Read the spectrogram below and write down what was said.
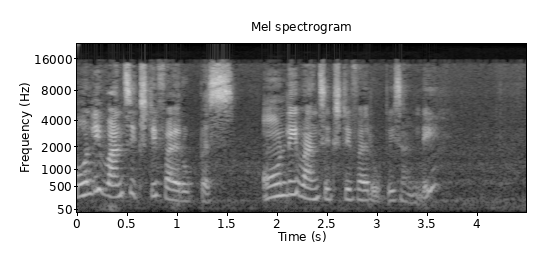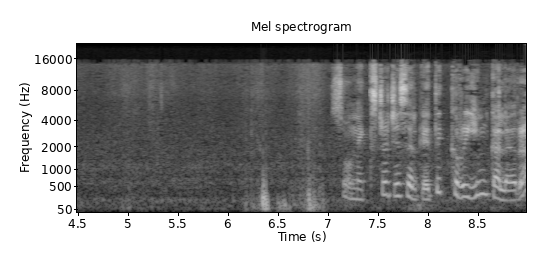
Only one sixty five rupees only one sixty five rupees అండి. సో నెక్స్ట్ వచ్చేసరికి అయితే క్రీమ్ కలర్.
